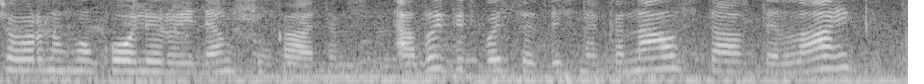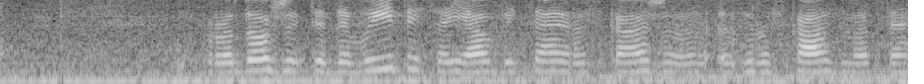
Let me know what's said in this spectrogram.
чорного кольору, йдемо шукати. А ви підписуйтесь на канал, ставте лайк. Продовжуйте дивитися, я обіцяю розкажу, розказувати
